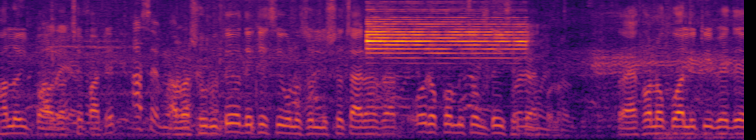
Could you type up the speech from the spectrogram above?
ভালোই পাওয়া যাচ্ছে পাটের। আমরা শুরুতেও দেখেছি উনচল্লিশশো চার হাজার ওই রকমই চলতেই সেটা এখনও। তো এখনও কোয়ালিটি ভেদে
